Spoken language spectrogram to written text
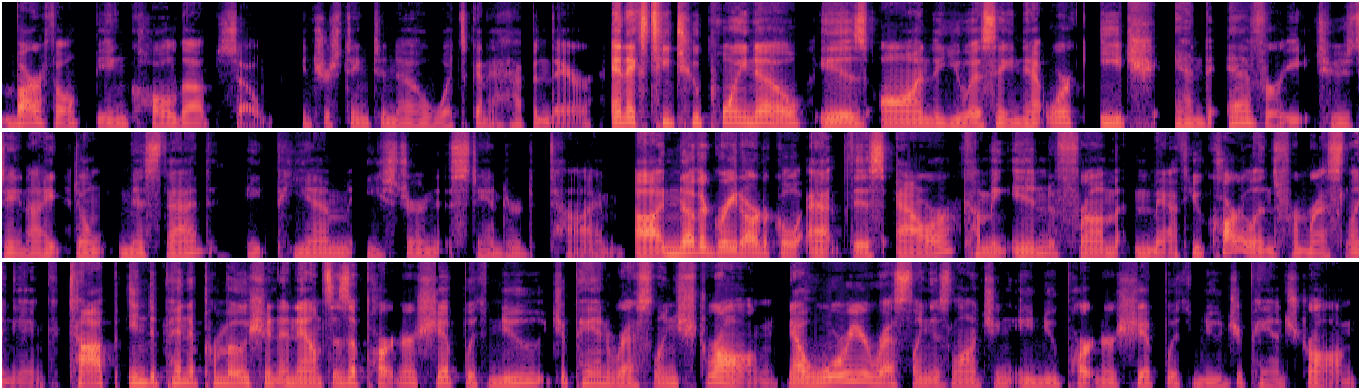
Barthel being called up. So interesting to know what's going to happen there. NXT 2.0 is on the USA Network each and every Tuesday night. Don't miss that. 8 p.m. Eastern Standard Time. Uh, another great article at this hour coming in from Matthew Carlins from Wrestling Inc. Top independent promotion announces a partnership with New Japan Wrestling Strong. Now, Warrior Wrestling is launching a new partnership with New Japan Strong.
